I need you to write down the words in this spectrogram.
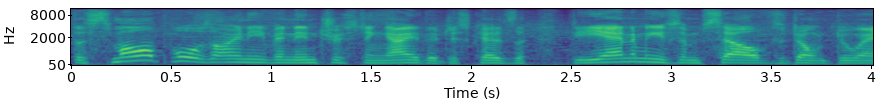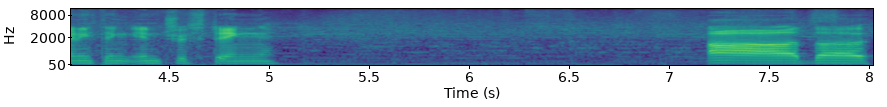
the small pulls aren't even interesting either, just because the enemies themselves don't do anything interesting. Uh, the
